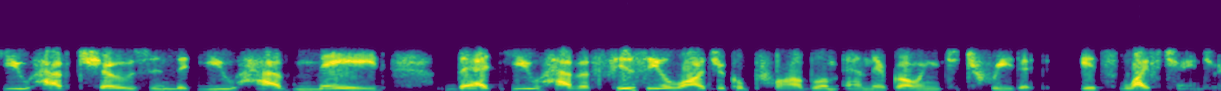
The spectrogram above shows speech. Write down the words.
you have chosen, that you have made, that you have a physiological problem and they're going to treat it. It's life changing.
